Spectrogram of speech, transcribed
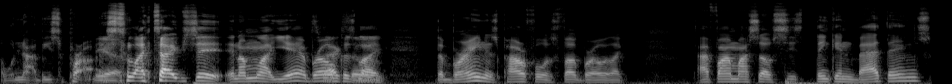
I would not be surprised. Yeah. like type shit. And I'm like, yeah, bro, because like the brain is powerful as fuck, bro. Like I find myself thinking bad things,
